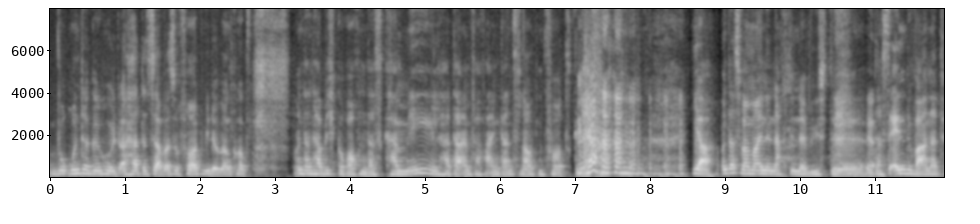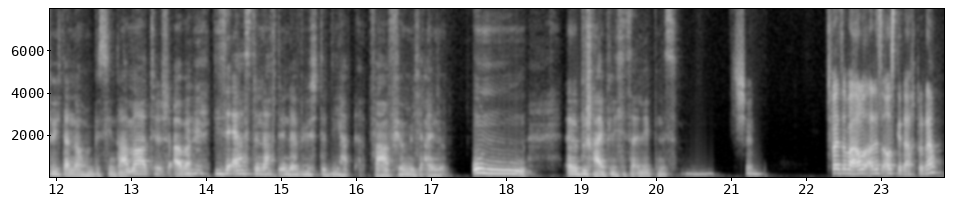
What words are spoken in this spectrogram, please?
runtergeholt, hat es aber sofort wieder über den Kopf. Und dann habe ich gerochen, das Kamel hatte einfach einen ganz lauten Furz gelassen. ja, und das war meine Nacht in der Wüste. Ja. Das Ende war natürlich dann noch ein bisschen dramatisch, aber mhm. diese erste Nacht in der Wüste, die war für mich ein unbeschreibliches Erlebnis. Schön. Das war jetzt aber alles ausgedacht, oder?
